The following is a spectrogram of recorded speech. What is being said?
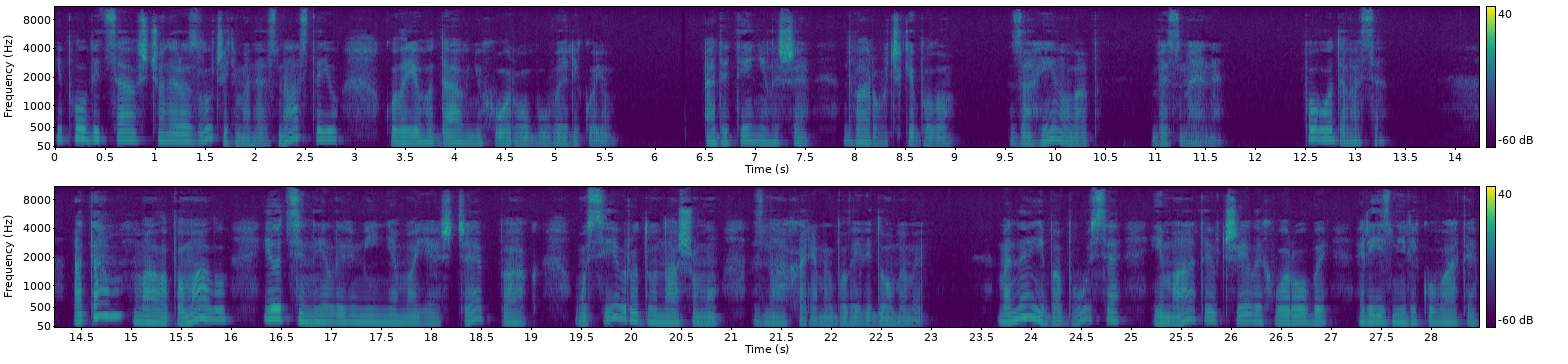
і пообіцяв, що не розлучить мене з Настею, коли його давню хворобу вилікою. А дитині лише два рочки було. Загинула б без мене. Погодилася А там, мало помалу, і оцінили вміння моє ще пак, усі в роду нашому знахарями були відомими. Мене і бабуся, і мати вчили хвороби різні лікувати.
